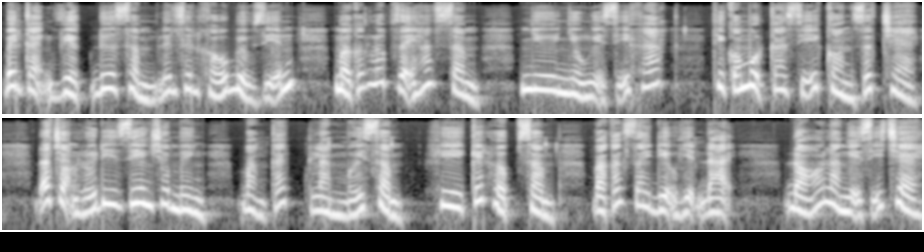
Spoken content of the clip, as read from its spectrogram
Bên cạnh việc đưa sẩm lên sân khấu biểu diễn, mở các lớp dạy hát sẩm như nhiều nghệ sĩ khác, thì có một ca sĩ còn rất trẻ đã chọn lối đi riêng cho mình bằng cách làm mới sẩm khi kết hợp sẩm và các giai điệu hiện đại. Đó là nghệ sĩ trẻ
